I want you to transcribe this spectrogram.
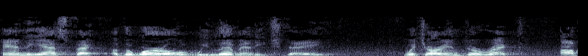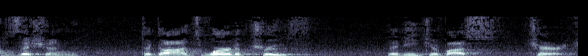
and the aspect of the world we live in each day, which are in direct opposition to God's word of truth that each of us cherish.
